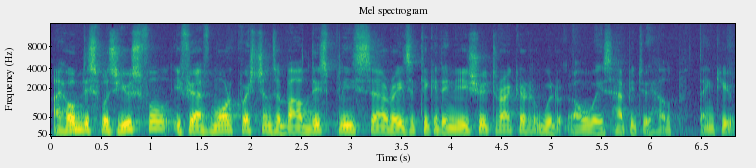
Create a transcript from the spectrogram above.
I hope this was useful. If you have more questions about this, please uh, raise a ticket in the issue tracker. We're always happy to help. Thank you.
